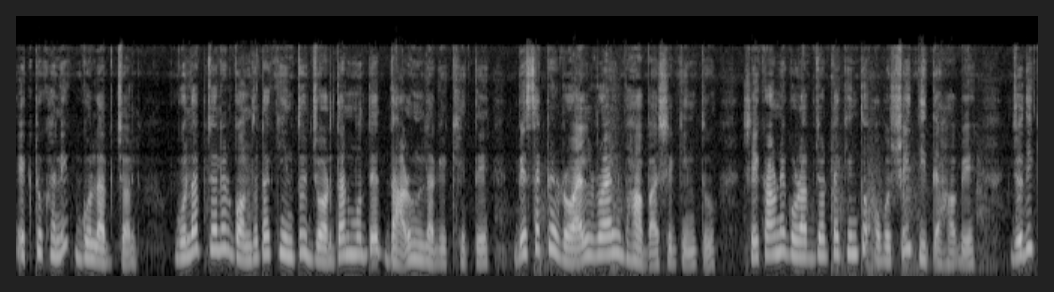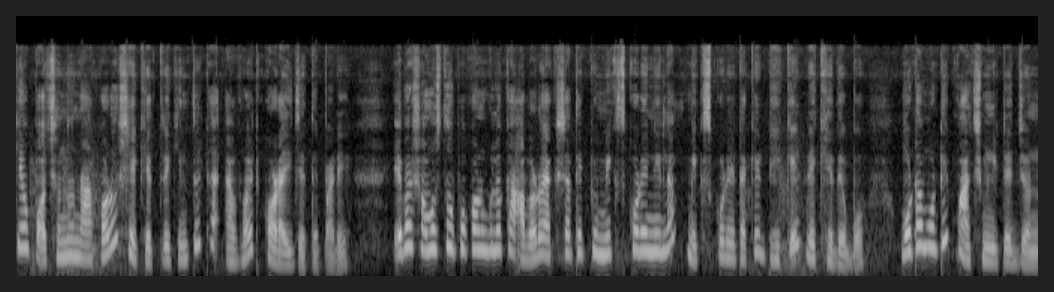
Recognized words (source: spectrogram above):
একটুখানি গোলাপ জল। গোলাপ জলের গন্ধটা কিন্তু জর্দার মধ্যে দারুণ লাগে খেতে। বেশ একটা রয়্যাল রয়্যাল ভাব আসে কিন্তু। সেই কারণে গোলাপ জলটা কিন্তু অবশ্যই দিতে হবে। যদি কেউ পছন্দ না করো, সেক্ষেত্রে কিন্তু এটা অ্যাভয়েড করাই যেতে পারে। এবার সমস্ত উপকরণগুলোকে আবারও একসাথে একটু মিক্স করে নিলাম। মিক্স করে এটাকে ঢেকে রেখে দেবো। মোটামুটি পাঁচ মিনিটের জন্য।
